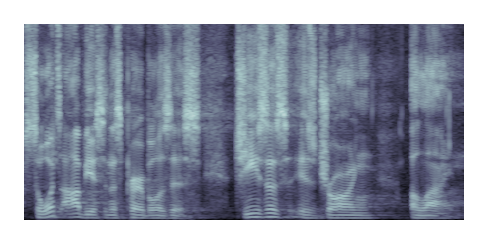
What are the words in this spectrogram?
So, what's obvious in this parable is this Jesus is drawing a line.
